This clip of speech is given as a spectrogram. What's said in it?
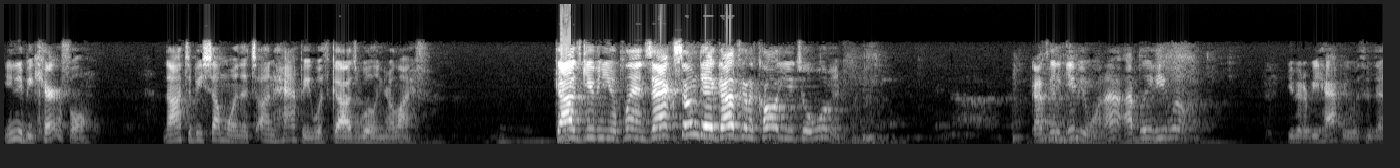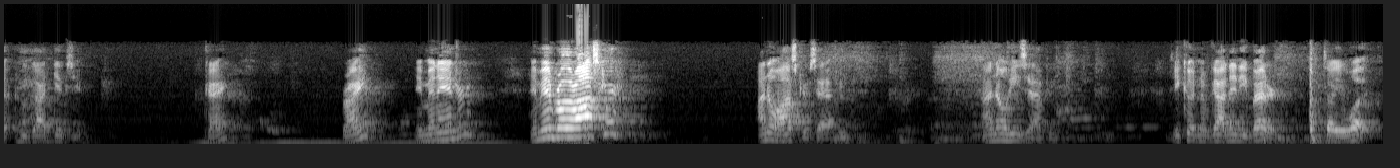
You need to be careful not to be someone that's unhappy with God's will in your life. God's giving you a plan. Zach, someday God's going to call you to a woman. God's going to give you one. I, I, believe He will. You better be happy with who, that, who God gives you. Okay? Right? Amen, Andrew? Amen, Brother Oscar? I know Oscar's happy. I know he's happy. He couldn't have gotten any better. I'll tell you what.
